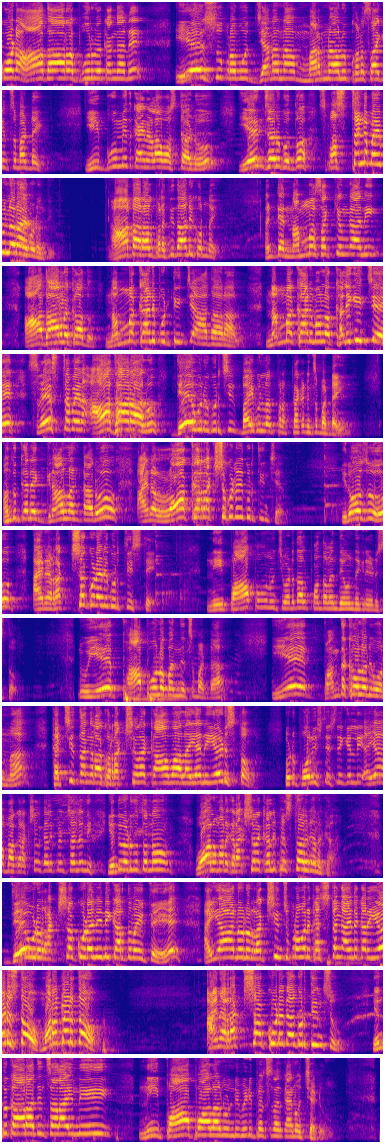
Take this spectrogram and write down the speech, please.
కూడా ఆధారపూర్వకంగానే యేసు ప్రభు జనన మరణాలు కొనసాగించబడ్డాయి. ఈ భూమి మీదకి ఆయన ఎలా వస్తాడు? ఏం జరుగుద్దో స్పష్టంగా బైబిల్లో రాయబడి ఉంది ఆధారాలు ప్రతిదానికి ఉన్నాయి. అంటే నమ్మసక్యం కానీ ఆధారాలు కాదు నమ్మకాన్ని పుట్టించే ఆధారాలు నమ్మకాన్ని మనలో కలిగించే శ్రేష్టమైన ఆధారాలు దేవుని గురించి బైబిల్లో ప్ర- ప్రకటించబడ్డాయి. అందుకనే జ్ఞానులు అంటారు ఆయన లోకరక్షకుడిని గుర్తించారు. ఈరోజు ఆయన రక్షకుడని గుర్తిస్తే నీ పాపం నుంచి విడదలు పొందాలని దేవుని దగ్గర ఏడుస్తావు. నువ్వు ఏ పాపంలో బంధించబడ్డా ఏ బంధకంలో నువ్వు ఉన్నా ఖచ్చితంగా నాకు రక్షణ కావాలని ఏడుస్తాం. ఇప్పుడు పోలీస్ స్టేషన్కి వెళ్ళి అయ్యా మాకు రక్షణ కల్పించండి ఎందుకు అడుగుతున్నాం వాళ్ళు మనకు రక్షణ కల్పిస్తారు కనుక దేవుడు రక్షకుడని నీకు అర్థమైతే అయ్యా నన్ను రక్షించు ప్రభుని ఖచ్చితంగా ఆయన కానీ ఏడుస్తావు మొరపెడతావు. ఆయన రక్షకుడుగా గుర్తించు. ఎందుకు ఆరాధించాలి ఆయన్ని? నీ పాపాల నుండి విడిపించడానికి ఆయన వచ్చాడు.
